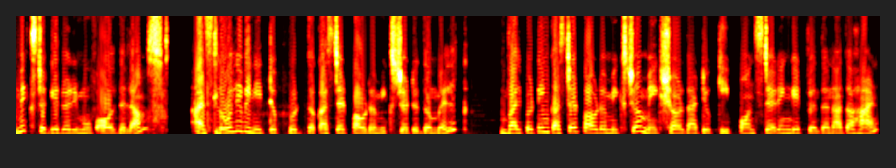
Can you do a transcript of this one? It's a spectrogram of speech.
Mix together, remove all the lumps and slowly we need to put the custard powder mixture to the milk. While putting custard powder mixture, make sure that you keep on stirring it with another hand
